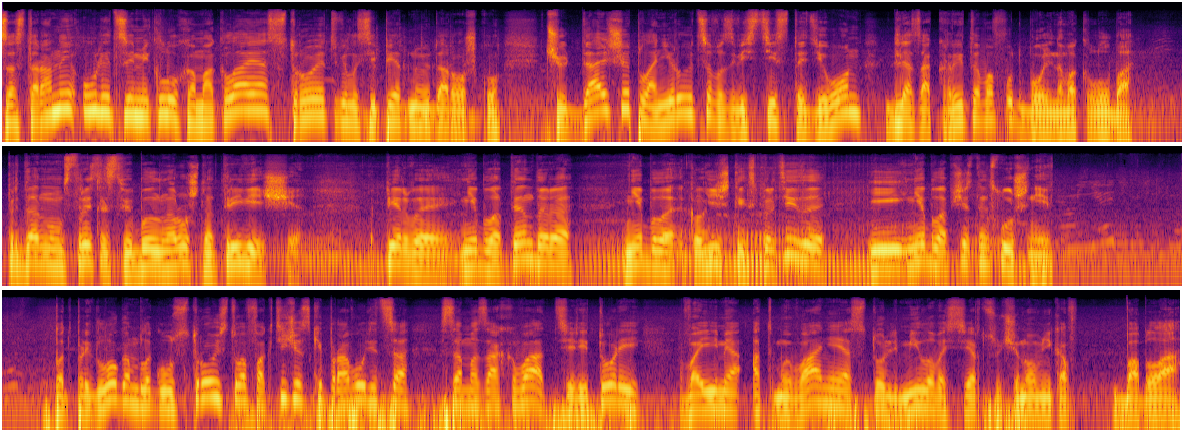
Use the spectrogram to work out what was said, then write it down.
Со стороны улицы Миклуха-Маклая строят велосипедную дорожку. Чуть дальше планируется возвести стадион для закрытого футбольного клуба. При данном строительстве было нарушено три вещи. Первое, не было тендера, не было экологической экспертизы и не было общественных слушаний. Под предлогом благоустройства фактически проводится самозахват территорий во имя отмывания столь милого сердцу чиновников бабла.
